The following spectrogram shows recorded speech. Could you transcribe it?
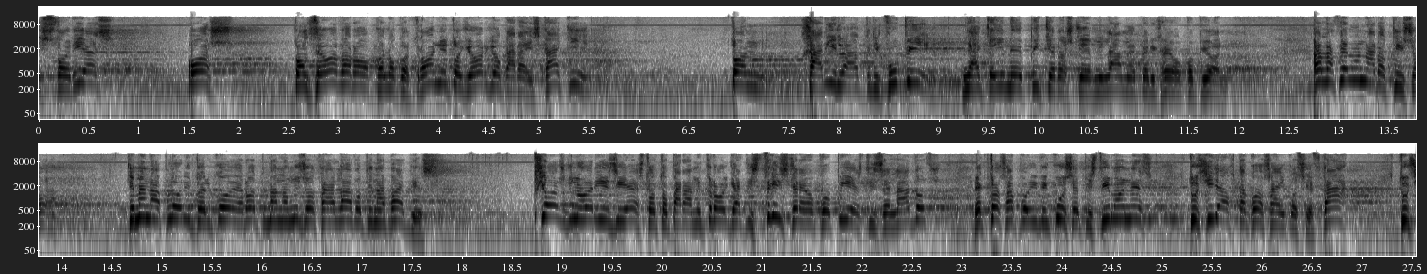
ιστορίας, ως τον Θεόδωρο Κολοκοτρώνη, τον Γεώργιο Καραϊσκάκη, τον Χαρίλα Τρικούπη, μια και είναι επίκαιρος και μιλάμε περί χρεοκοπιών. Αλλά θέλω να ρωτήσω και με ένα απλό ρητορικό ερώτημα νομίζω θα λάβω την απάντηση. Ποιος γνωρίζει έστω το παραμητρό για τις τρεις χρεοκοπίες της Ελλάδος εκτός από ειδικούς επιστήμονες του 1827, του 1893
